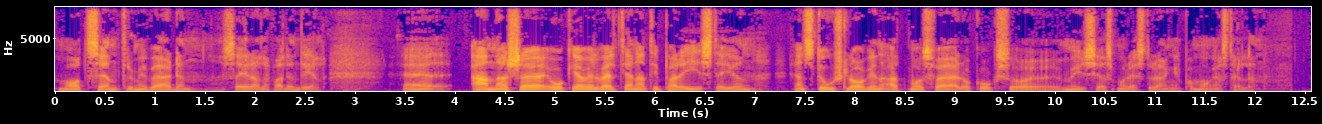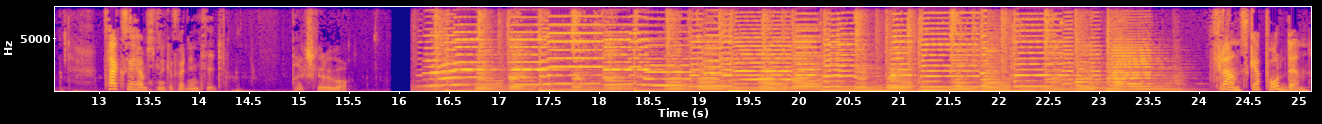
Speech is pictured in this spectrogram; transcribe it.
matcentrum i världen, säger i alla fall en del. Eh, Annars eh, åker jag väl väldigt gärna till Paris. Det är ju en, en storslagen atmosfär och också eh, mysiga små restauranger på många ställen. Tack så hemskt mycket för din tid. Tack ska du ha. Franska podden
